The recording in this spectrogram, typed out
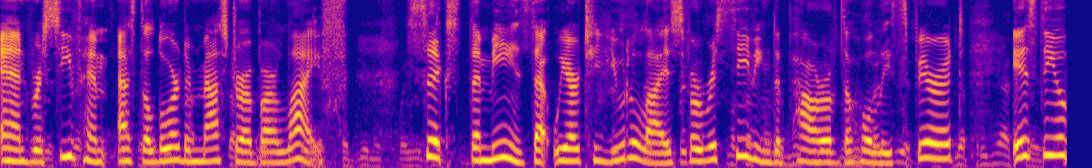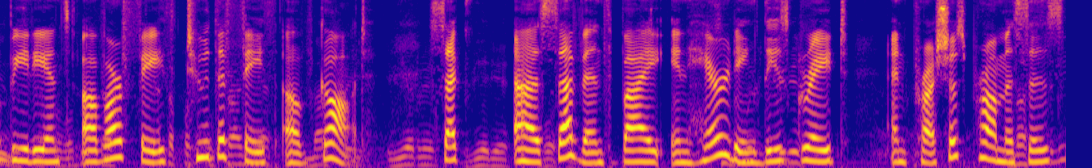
and receive Him as the Lord and Master of our life. Sixth, the means that we are to utilize for receiving the power of the Holy Spirit is the obedience of our faith to the faith of God. Sec- uh, seventh, by inheriting these great and precious promises,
